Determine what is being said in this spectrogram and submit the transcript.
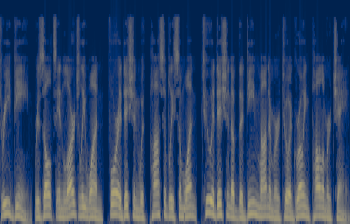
3-diene results in largely 1,4 addition with possibly some 1,2 addition of the diene monomer to a growing polymer chain.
